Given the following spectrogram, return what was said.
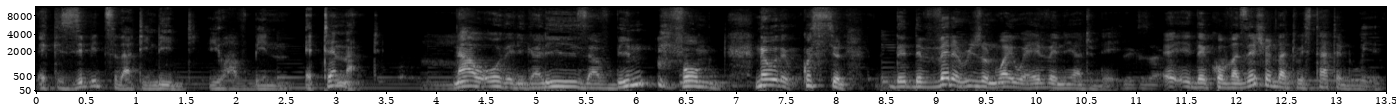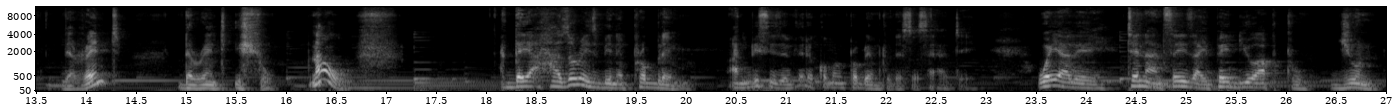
exhibits that indeed you have been a tenant. Now all the legalese have been formed. Now the question, the, the very reason why we're even here today, eh, the conversation that we started with, the rent, the rent issue. Now, there has always been a problem, and this is a very common problem to the society, where the tenant says, I paid you up to June.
